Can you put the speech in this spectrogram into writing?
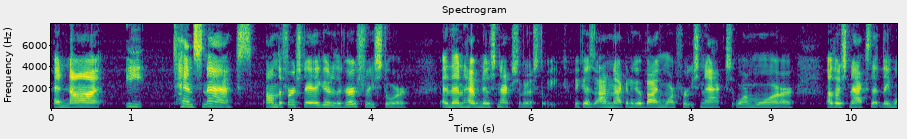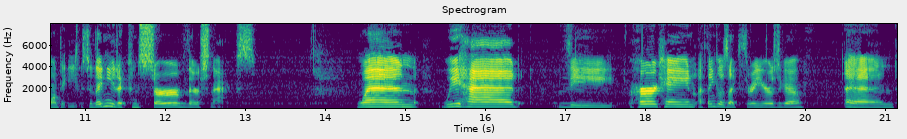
and not eat 10 snacks on the first day I go to the grocery store and then have no snacks for the rest of the week because I'm not going to go buy more fruit snacks or more other snacks that they want to eat. So they need to conserve their snacks. When we had the hurricane, I think it was like three years ago, and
